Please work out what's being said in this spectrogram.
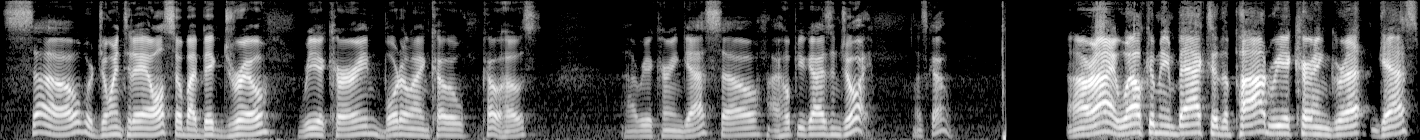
So we're joined today also by Big Drew, reoccurring borderline co co-host, uh, reoccurring guest. So I hope you guys enjoy. Let's go. All right, welcoming back to the pod, reoccurring guest,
